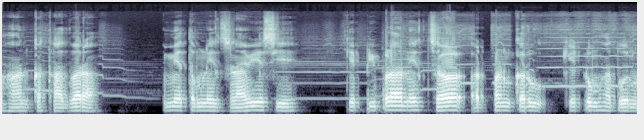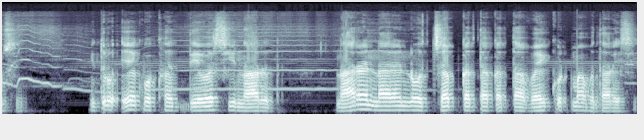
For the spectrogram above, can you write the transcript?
મહાન કથા દ્વારા અમે તમને જણાવીએ છીએ કે પીપળાને જળ અર્પણ કરવું કેટલું મહત્વનું છે. મિત્રો, એક વખત દેવર્ષિ નારદ નારાયણ નારાયણનો જપ કરતાં કરતાં વૈકુંઠમાં વધારે છે.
